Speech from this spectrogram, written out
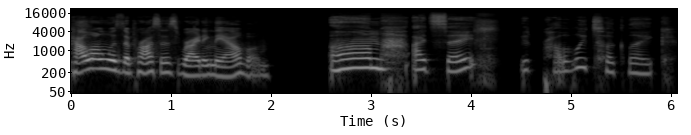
How long was the process writing the album? Um, I'd say it probably took like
